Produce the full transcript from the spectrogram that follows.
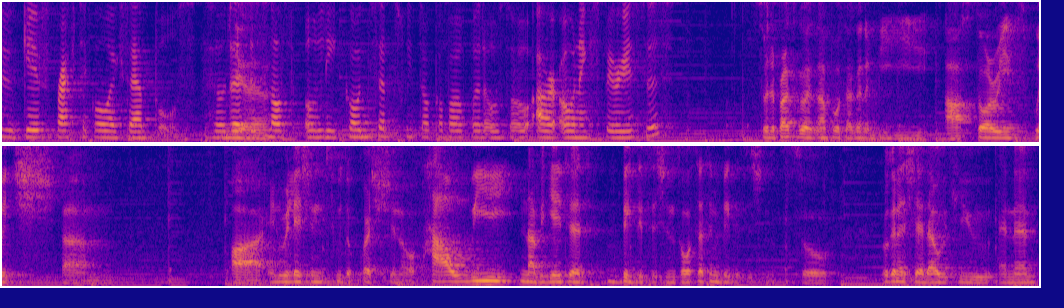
to give practical examples. So that it's not only concepts we talk about, but also our own experiences. So the practical examples are going to be our stories, which um, are in relation to the question of how we navigated big decisions or certain big decisions. So we're going to share that with you, and then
